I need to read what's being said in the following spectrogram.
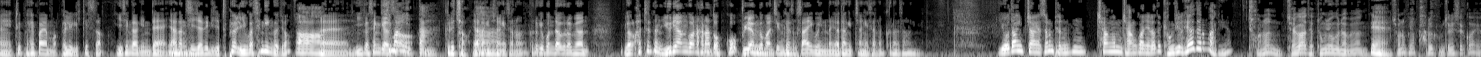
에, 투표해봐야 뭐 별일 있겠어 이 생각인데 야당 음. 지지자들이 이제 투표할 이유가 생긴 거죠. 아, 에, 이가 생겨서 희망이 있다. 음, 그렇죠. 야당 아. 입장에서는 그렇게 본다 그러면 하여튼 유리한 건 하나도 음. 없고 불리한 음. 것만 지금 계속 쌓이고 있는 여당 입장에서는 그런 상황입니다. 여당 입장에서는 변창흠 장관이라도 경질을 해야 되는 거 아니에요? 저는 제가 대통령이라면 예. 저는 그냥 바로 경질했을 거예요.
